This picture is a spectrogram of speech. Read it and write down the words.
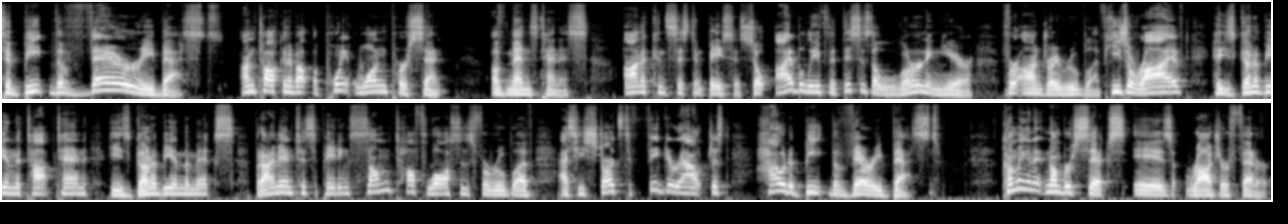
to beat the very best. I'm talking about the 0.1% of men's tennis on a consistent basis. So I believe that this is a learning year for Andrey Rublev. He's arrived, he's going to be in the top 10, he's going to be in the mix, but I'm anticipating some tough losses for Rublev as he starts to figure out just how to beat the very best. Coming in at number six is Roger Federer.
